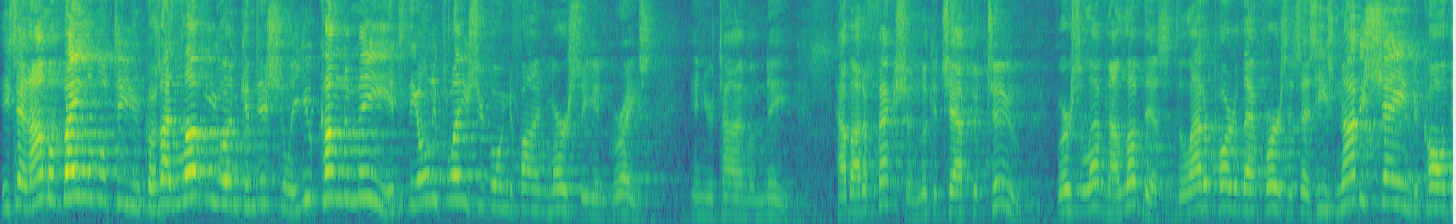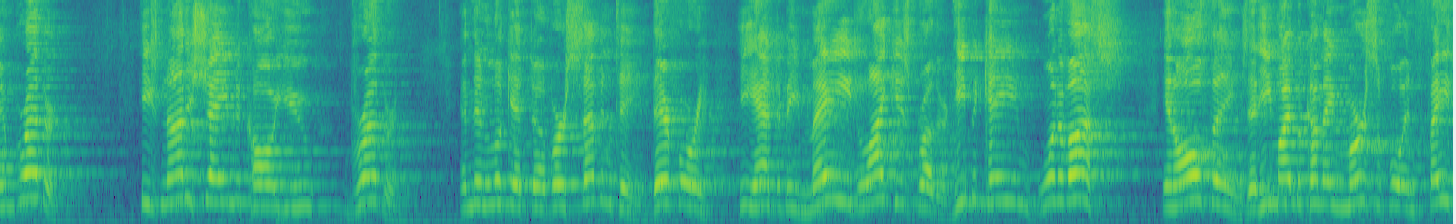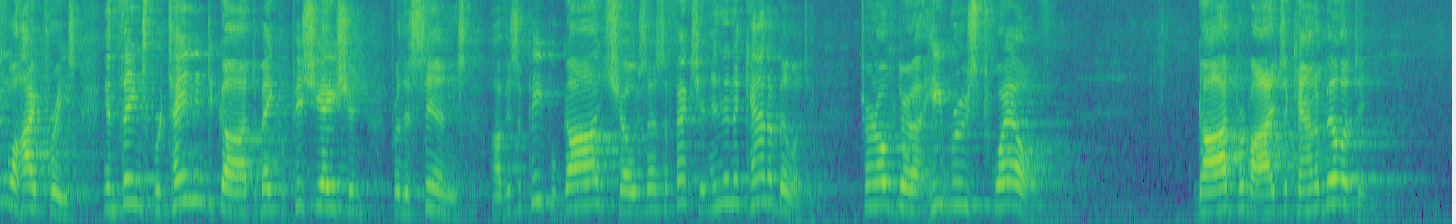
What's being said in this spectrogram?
He said, I'm available to you because I love you unconditionally. You come to me. It's the only place you're going to find mercy and grace in your time of need. How about affection? Look at chapter 2, verse 11. I love this. The latter part of that verse, it says, He's not ashamed to call them brethren. He's not ashamed to call you brethren. And then look at uh, verse 17. Therefore, he had to be made like his brethren. He became one of us in all things, that he might become a merciful and faithful high priest in things pertaining to God to make propitiation for the sins of his people. God shows us affection. And then accountability. Turn over to Hebrews 12. God provides accountability.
